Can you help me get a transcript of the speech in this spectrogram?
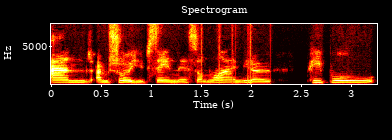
and i'm sure you've seen this online you know people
